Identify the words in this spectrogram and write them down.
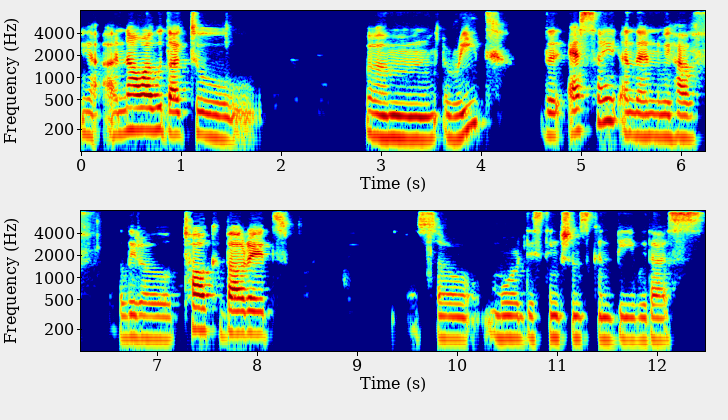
yeah now i would like to um, read the essay and then we have a little talk about it so more distinctions can be with us.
